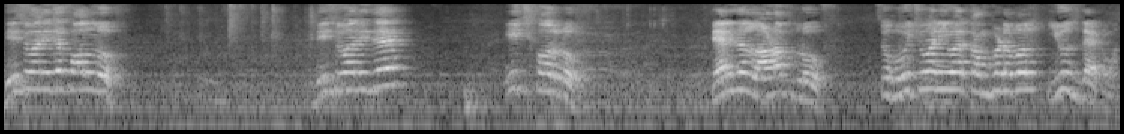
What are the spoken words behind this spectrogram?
This one is a for loop. This one is a each for loop. There is a lot of loop. So which one you are comfortable, use that one.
